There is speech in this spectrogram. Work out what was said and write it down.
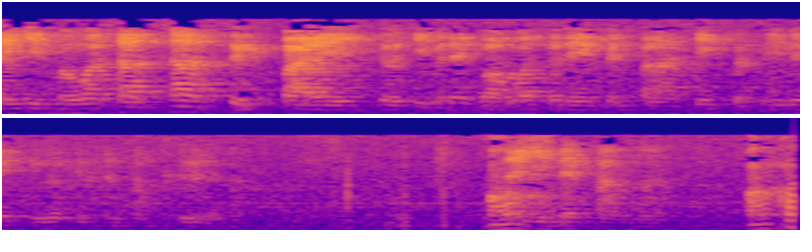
ได้ยินมาว่าถ้าถ้าสึกไปโดยที่ไม่ได้บอกว่าตัวเองเป็นปราชิกแบบนี้ไม่ถือว่าเป็นการทำคืนได้ยินได้ฟังมาอ๋อก็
